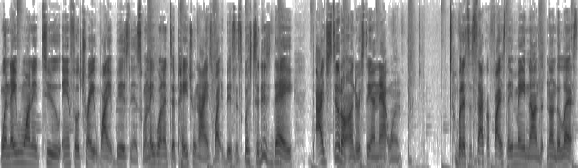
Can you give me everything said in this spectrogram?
when they wanted to infiltrate white business, when they wanted to patronize white business, which to this day, I still don't understand that one but it's a sacrifice they made none, nonetheless.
